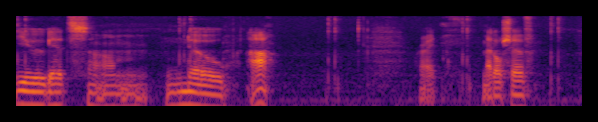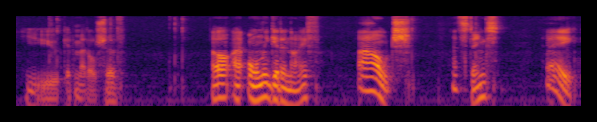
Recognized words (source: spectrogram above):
You get some... No. Ah. Right. Metal shiv. You get a metal shiv. Oh, I only get a knife? Ouch. That stinks. Hey,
